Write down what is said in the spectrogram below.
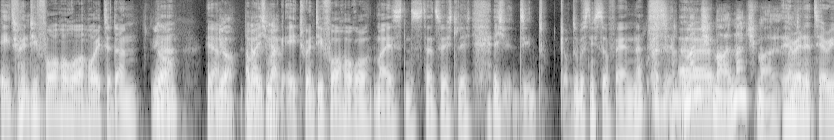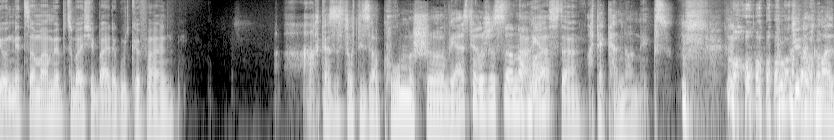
A24-Horror heute dann. Ja. Ne? Ja. Ja, Aber ja, ich mag A24-Horror meistens tatsächlich. Ich glaube, du bist nicht so Fan, ne? Also, manchmal, manchmal. Also, Hereditary und Midsommar haben mir zum Beispiel beide gut gefallen. ach, das ist doch dieser komische, wie heißt der Regisseur Ari nochmal? Aster. Ach, der kann doch nix. Guck dir doch mal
